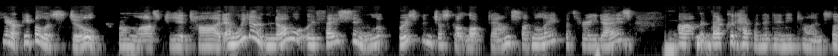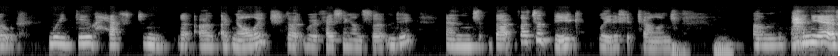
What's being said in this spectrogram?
you know, people are still from last year tired, and we don't know what we're facing. Look, Brisbane just got locked down suddenly for three days. Um, that could happen at any time. So we do have to uh, acknowledge that we're facing uncertainty, and that that's a big leadership challenge. Um, and yet,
